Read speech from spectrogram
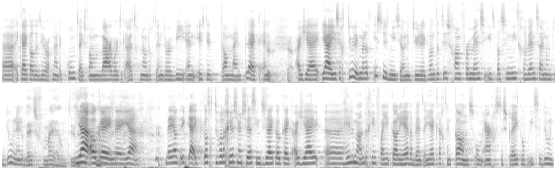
uh, ik kijk altijd heel erg naar de context van waar word ik uitgenodigd en door wie en is dit dan mijn plek? En ja. als jij, ja, je zegt tuurlijk, maar dat is dus niet zo natuurlijk, want dat is gewoon voor mensen iets wat ze niet gewend zijn om te doen. En, het is voor mij heel natuurlijk. Ja, oké, nee, ja. Nee, want ik, ja, ik had toevallig gisteren een sessie en toen zei ik ook, kijk, als jij uh, helemaal aan het begin van je carrière bent en jij krijgt een kans om ergens te spreken of iets te doen,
